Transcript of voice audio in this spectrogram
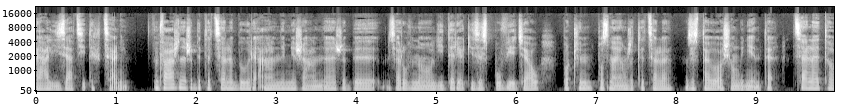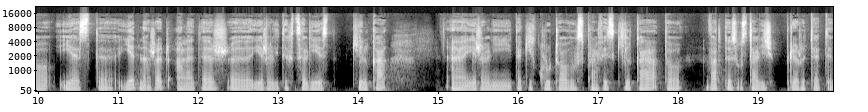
realizacji tych celi. Ważne, żeby te cele były realne, mierzalne, żeby zarówno lider, jak i zespół wiedział, po czym poznają, że te cele zostały osiągnięte. Cele to jest e, jedna rzecz, ale też e, jeżeli tych celi jest kilka, e, jeżeli takich kluczowych spraw jest kilka, to warto jest ustalić priorytety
